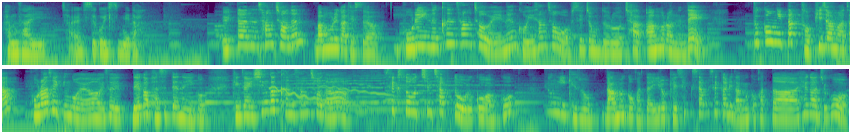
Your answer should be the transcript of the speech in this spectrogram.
감사히 잘 쓰고 있습니다 일단 상처는 마무리가 됐어요. 볼에 있는 큰 상처 외에는 거의 상처가 없을 정도로 잘 아물었는데 뚜껑이 딱 덮이자마자 보라색인 거예요. 그래서 내가 봤을 때는 이거 굉장히 심각한 상처다. 색소 침착도 올 것 같고 흉이 계속 남을 것 같다. 이렇게 색상, 색깔이 남을 것 같다 해가지고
